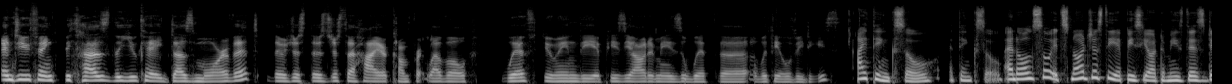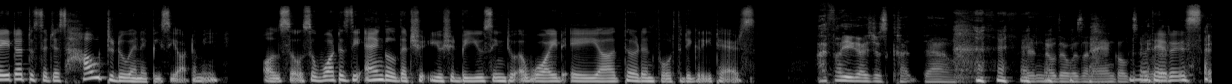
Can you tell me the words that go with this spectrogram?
And do you think because the UK does more of it, there's just there's just a higher comfort level with doing the episiotomies with the with the OVDs? I think so. I think so. And also, it's not just the episiotomies. There's data to suggest how to do an episiotomy. Also, so what is the angle that sh- you should be using to avoid a uh, third and fourth degree tears? I thought you guys just cut down. I didn't know there was an angle to No, it. there is.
